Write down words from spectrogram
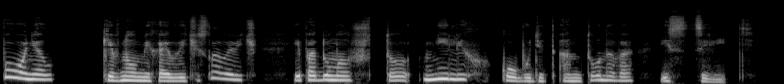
Понял, кивнул Михаил Вячеславович и подумал, что нелегко будет Антонова исцелить.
